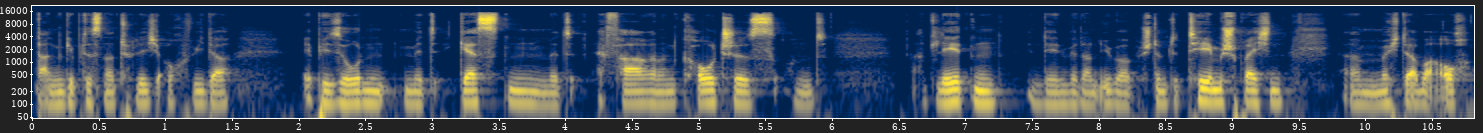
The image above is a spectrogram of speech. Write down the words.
dann gibt es natürlich auch wieder Episoden mit Gästen, mit erfahrenen Coaches und Athleten, in denen wir dann über bestimmte Themen sprechen, ähm, möchte aber auch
